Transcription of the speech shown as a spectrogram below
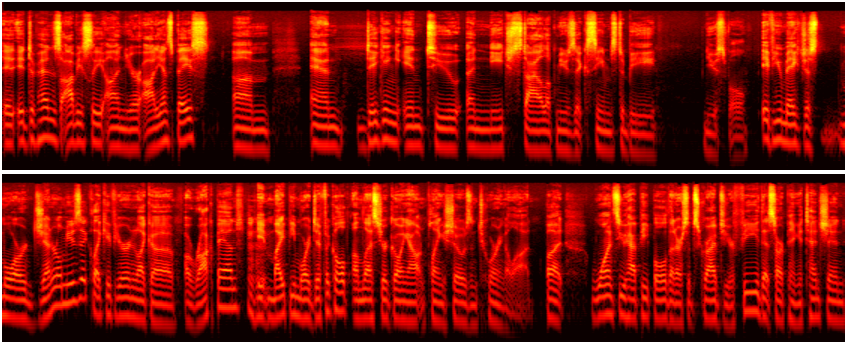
It, it depends obviously on your audience base, um, and digging into a niche style of music seems to be useful. If you make just more general music, like if you're in like a, a rock band, it might be more difficult unless you're going out and playing shows and touring a lot. But once you have people that are subscribed to your feed that start paying attention,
